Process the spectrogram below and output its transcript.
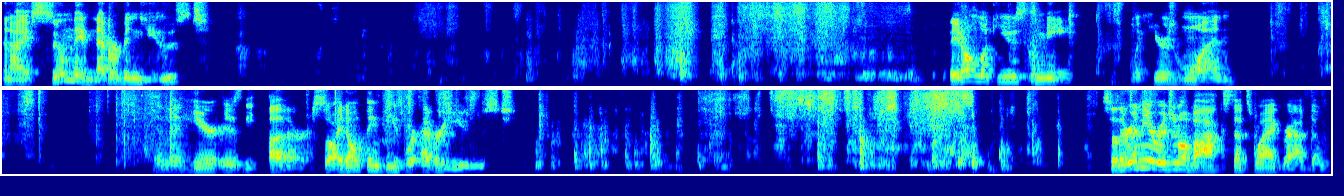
and I assume they've never been used. They don't look used to me. Like here's one. And then here is the other. So I don't think these were ever used. So they're in the original box. That's why I grabbed them.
